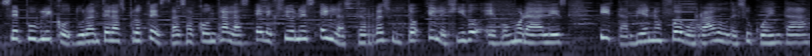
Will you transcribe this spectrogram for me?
se publicó durante las protestas contra las elecciones en las que resultó elegido Evo Morales y también fue borrado de su cuenta.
